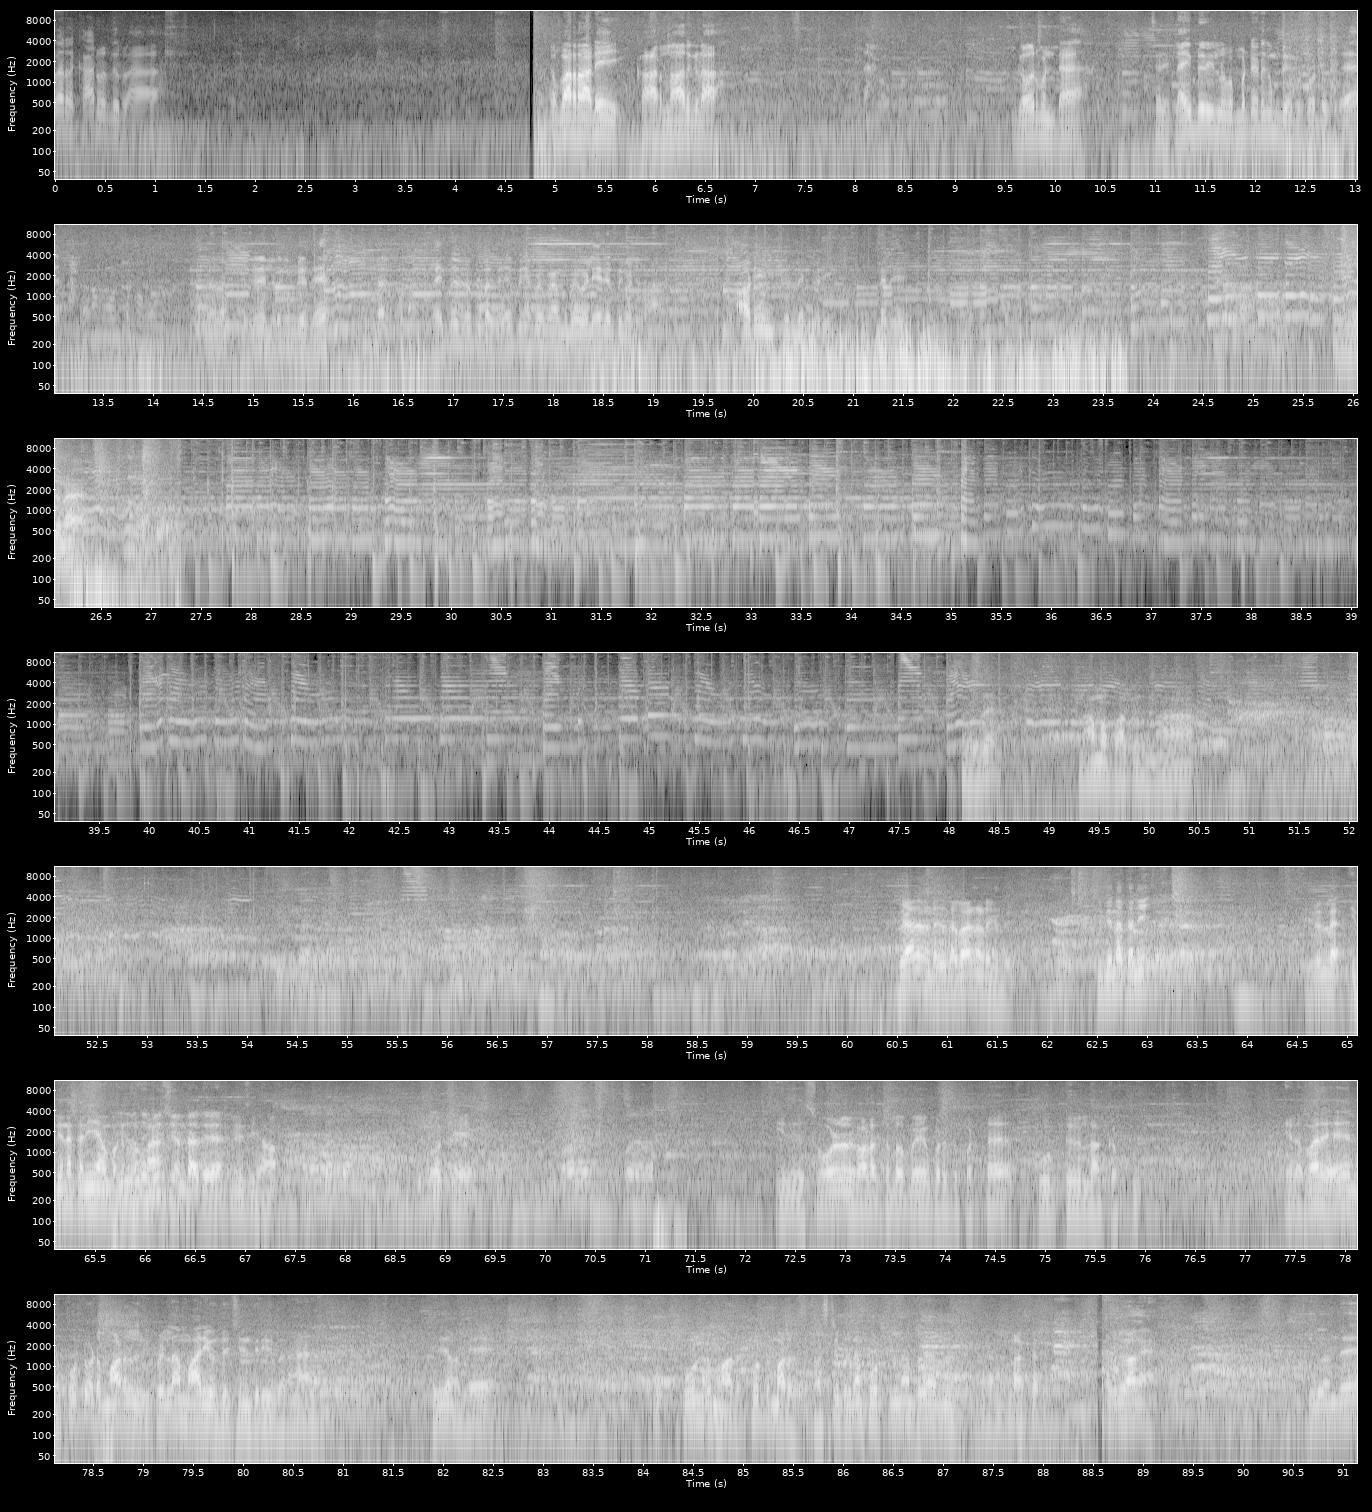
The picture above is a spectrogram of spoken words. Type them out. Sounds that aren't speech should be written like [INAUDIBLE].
இங்கே வர கார் வருதுடா. இங்கே வர்றா டேய் கார்லாம் இருக்குடா கவர்மெண்ட்டா சரி லைப்ரரியில் மட்டும் எடுக்க முடியாது ஃபோட்டோக்கு லைப்ரரியில் எடுக்க முடியாது. லைப்ரரி இருக்கக்கூடாது எப்படியும் போய் போய் வெளியே எடுத்துக்க வேண்டியதான் ஆடியோ விஷுவல் லைப்ரரி என்னது? இதுதானே ங்கிறத நாம் பார்க்கணும்னா வேலை நடக்குதா? வேலை நடக்குது. இது என்ன தனி? இது இல்லை இது என்ன தனியாக பார்க்கணுமா? மியூசியம்டா அது. மியூசியம். ஓகே. இது சோழர் காலத்தில் உபயோகப்படுத்தப்பட்ட பூட்டு லாக்கப்பு. இதில் பாரு இந்த ஃபோட்டோட மாடல் இப்படிலாம் மாறி வந்துச்சுன்னு தெரியுது பாருங்க தெரியுது நமக்கு பூண்டு மாடல் பூட்டு மாடல் ஃபஸ்ட்டு இப்படி தான் பூட்டுலாம் இப்படி தான் இருந்தது லாக்கர் இப்படி வாங்க. இது வந்து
